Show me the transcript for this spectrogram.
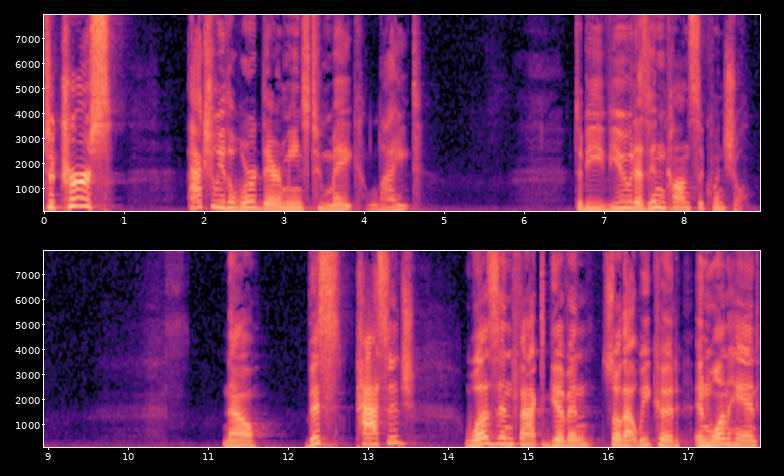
to curse, actually, the word there means to make light, to be viewed as inconsequential. Now, this passage was in fact given so that we could, in one hand,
